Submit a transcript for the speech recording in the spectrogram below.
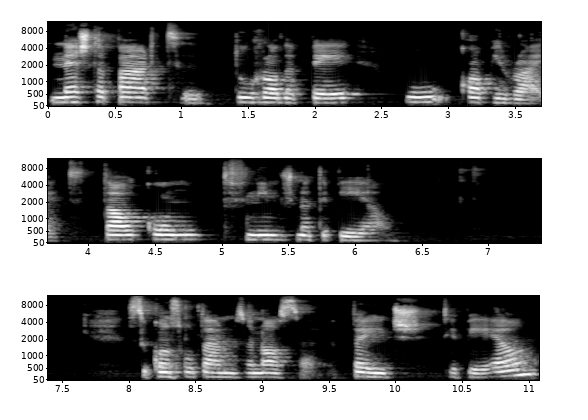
nesta parte do rodapé o copyright, tal como definimos na TPL. Se consultarmos a nossa page TPL,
